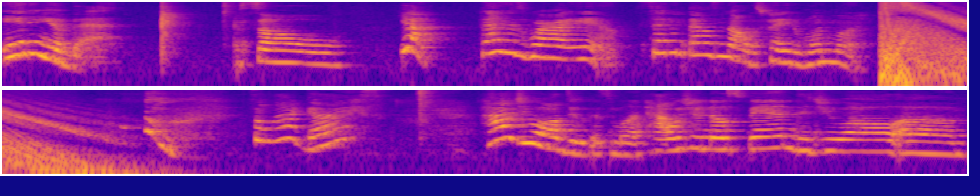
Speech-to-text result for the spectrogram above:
any of that. So, yeah, that is where I am. $7,000 paid in one month. It's a lot, guys. How'd you all do this month? How was your no spend? Did you all um,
